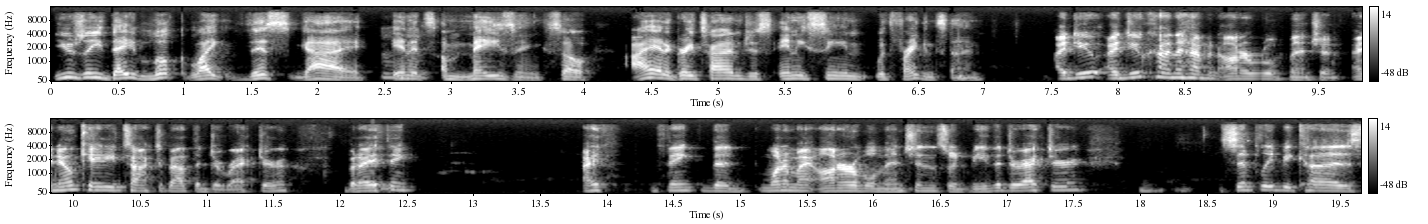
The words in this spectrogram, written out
usually they look like this guy, and Mhm. it's amazing. So I had a great time just any scene with Frankenstein. I do I do kind of have an honorable mention. I know Katie talked about the director, but I think I think the one of my honorable mentions would be the director simply because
